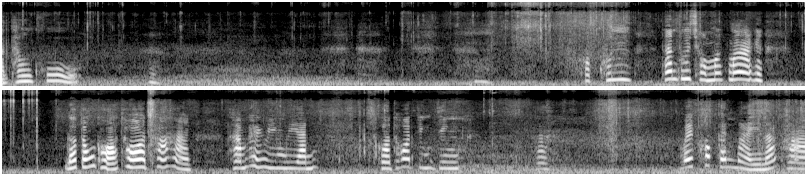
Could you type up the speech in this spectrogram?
กทั้งคู่ขอบคุณท่านผู้ชมมากๆแล้วต้องขอโทษถ้าหากทำให้วิงเวียน ขอโทษจริง ๆ ค่ะไม่พบกันใหม่นะคะ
